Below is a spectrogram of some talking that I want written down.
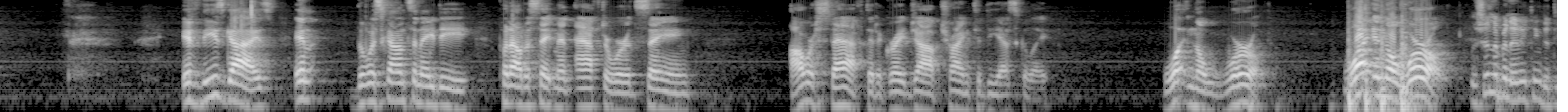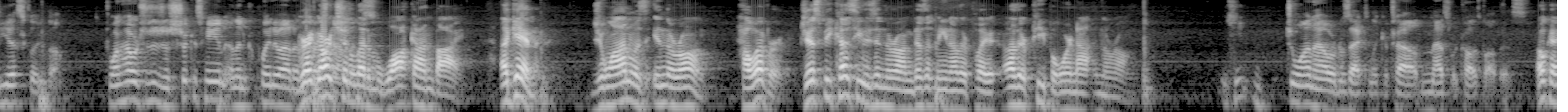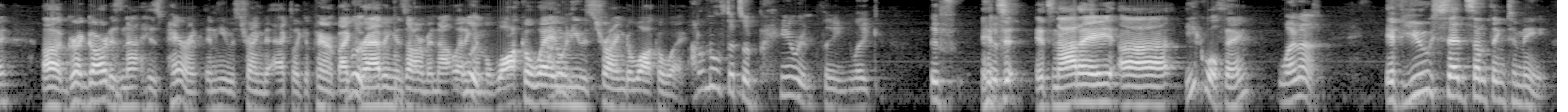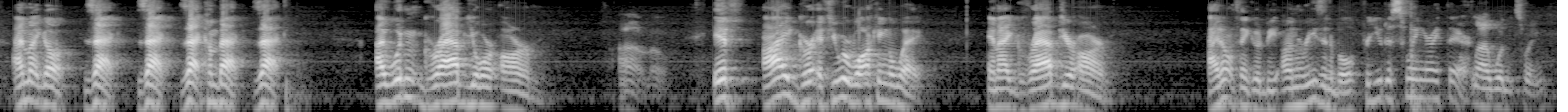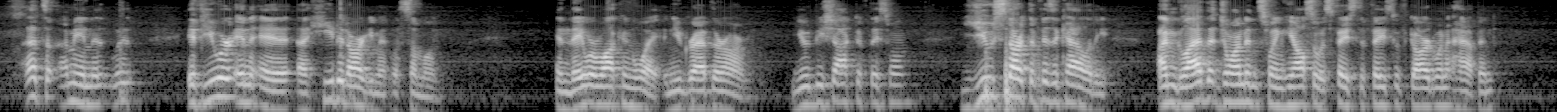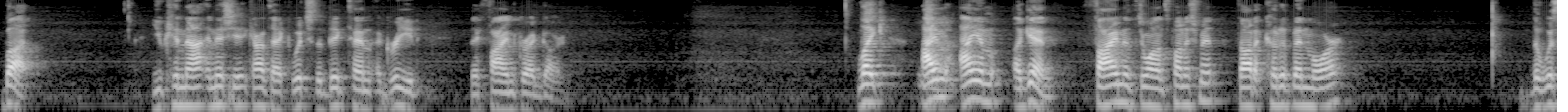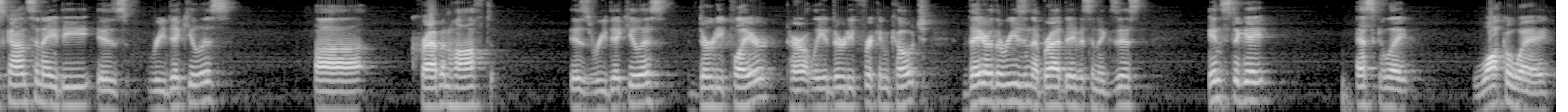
if these guys, and the Wisconsin AD put out a statement afterwards saying, Our staff did a great job trying to de escalate. What in the world? What in the world? There shouldn't have been anything to de-escalate though. Juwan Howard should have just shook his hand and then complained about it. Greg Gard should have let him walk on by. Again, Juwan was in the wrong. However, just because he was in the wrong doesn't mean other play, other people were not in the wrong. He, Juwan Howard was acting like a child, and that's what caused all this. Okay. Uh, Greg Gard is not his parent, and he was trying to act like a parent by Look, grabbing his arm and not letting look, him walk away when he was trying to walk away. I don't know if that's a parent thing. Like, if It's if, it's not a uh, equal thing. why not? If you said something to me, I might go, Zach, Zach, Zach, come back, Zach. I wouldn't grab your arm. I don't know. If I gra- if you were walking away and I grabbed your arm, I don't think it would be unreasonable for you to swing right there. I wouldn't swing. That's I mean, if you were in a, a heated argument with someone and they were walking away and you grabbed their arm, you would be shocked if they swung. You start the physicality. I'm glad that Juwan didn't swing. He also was face to face with Gard when it happened, but you cannot initiate contact, which the Big Ten agreed. They fined Greg Gard. Like I'm, I am again fine with Juwan's punishment. Thought it could have been more. The Wisconsin AD is ridiculous. Uh, Krabbenhoft is ridiculous. Dirty player, apparently a dirty freaking coach. They are the reason that Brad Davison exists. Instigate, escalate, walk away,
